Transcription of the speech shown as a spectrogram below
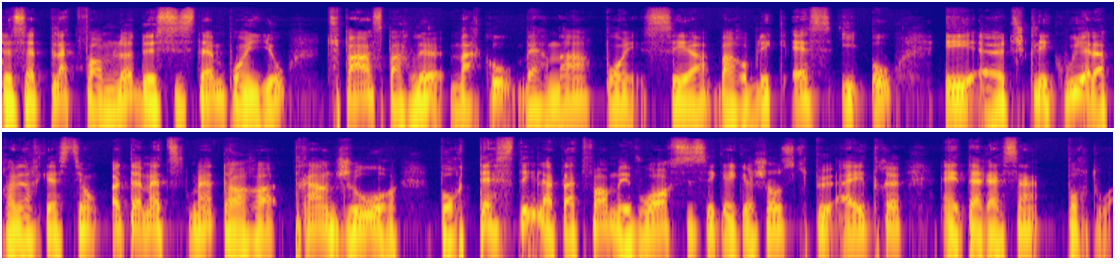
de cette plateforme-là de système.io, tu passes par le marcobernard.ca SIO et euh, tu cliques oui à la première question. Automatiquement, tu auras 30 jours pour tester la plateforme et voir si c'est quelque chose qui peut être intéressant pour toi.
